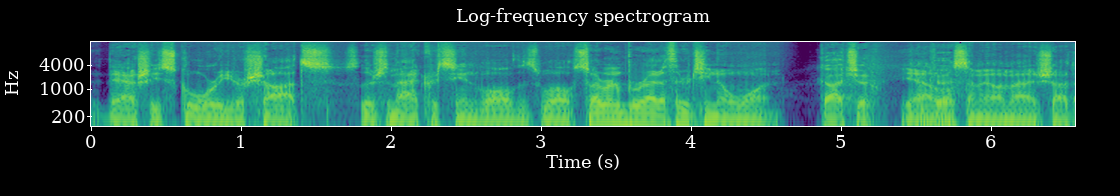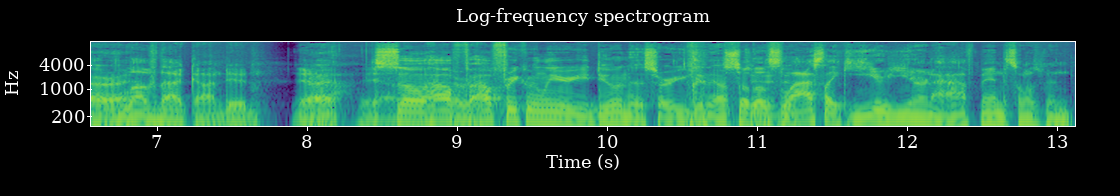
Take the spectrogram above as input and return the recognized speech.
They actually score your shots. So there's some accuracy involved as well. So I run a Beretta 1301. Gotcha Yeah, a okay. little semi-automatic shotgun. right. Love that gun, dude. Yeah. right yeah. so how how frequently are you doing this are you getting out So those last like year, year and a half, man, it's almost been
